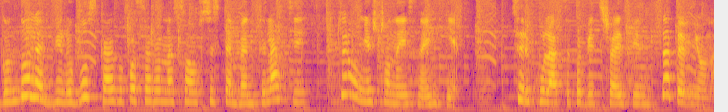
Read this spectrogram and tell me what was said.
gondole w wielu wózkach wyposażone są w system wentylacji, który umieszczony jest na ich dnie. Cyrkulacja powietrza jest więc zapewniona.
